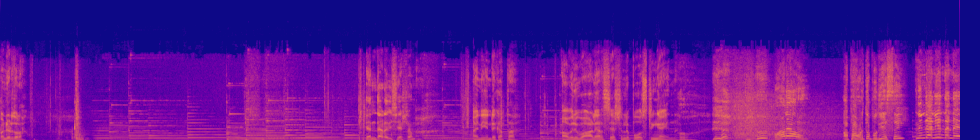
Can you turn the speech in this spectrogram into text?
വണ്ടി എടുത്തോളാം എന്താണ് വിശേഷം? അനിയന്റെ കഥ. അവർ വാളയാർ സ്റ്റേഷനിൽ പോസ്റ്റിംഗ് ആയിരുന്നു. വാളയാറ്? അപ്പൊ അവിടുത്തെ പുതിയ എസ് ഐ? നിന്റെ അനിയൻ തന്നെ.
